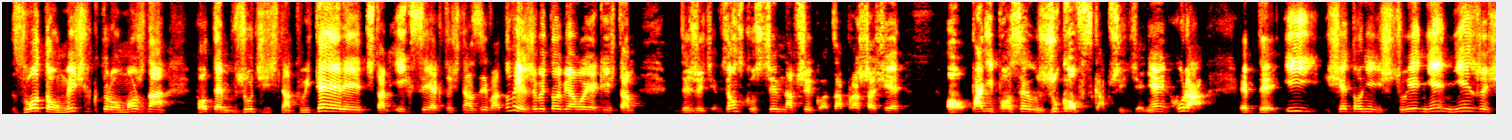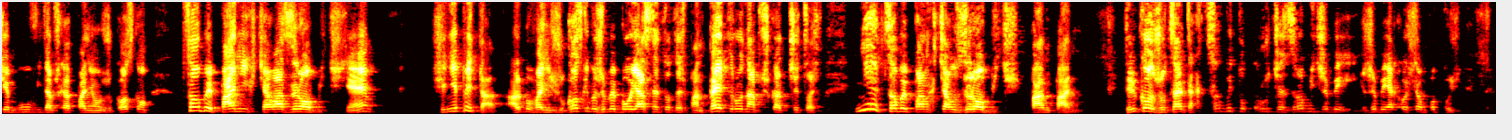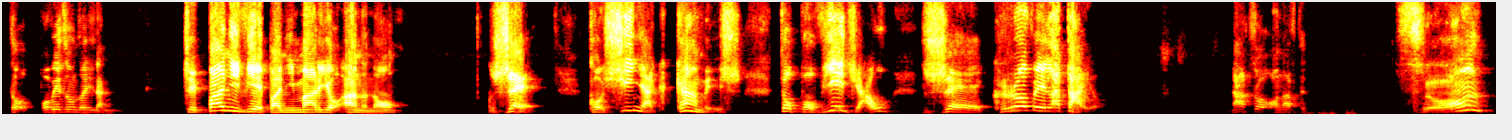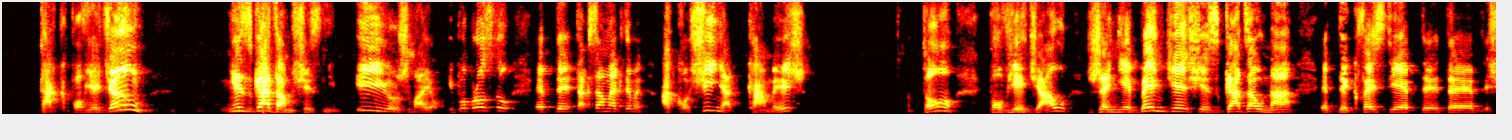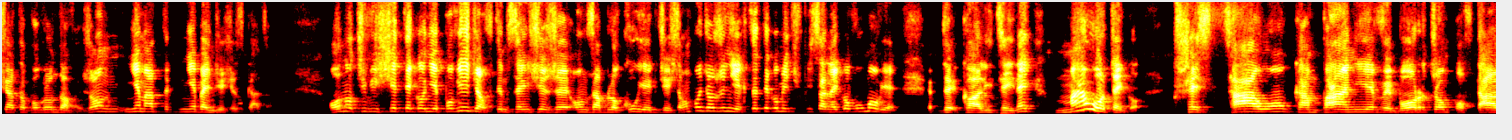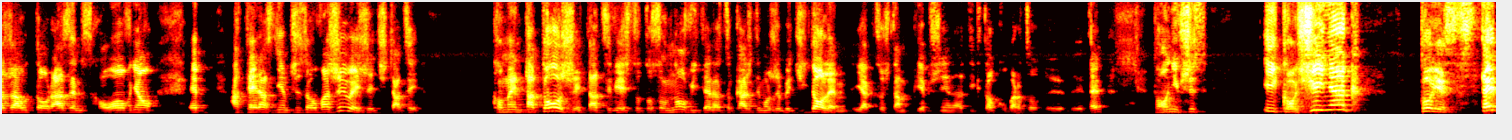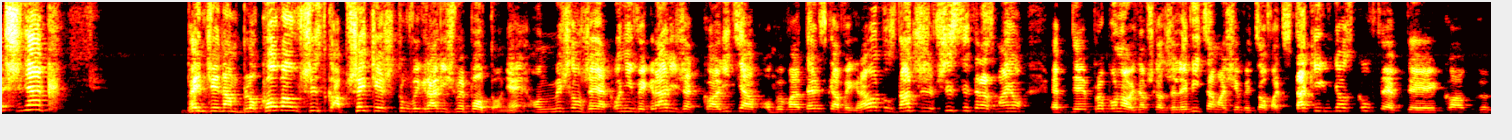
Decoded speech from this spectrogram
złotą myśl, którą można potem wrzucić na Twittery, czy tam Xy, jak to się nazywa. No wiesz, żeby to miało jakieś tam życie. W związku z czym na przykład zaprasza się, o, pani poseł Żukowska przyjdzie, nie? Hurra! E, I się do niej szczuje, nie, nie, że się mówi na przykład panią Żukowską, co by pani chciała zrobić, nie? Się nie pyta. Albo pani Żukowski, bo żeby było jasne, to też pan Petru na przykład, czy coś. Nie, co by pan chciał zrobić, pan, pani. Tylko rzucają tak, co by tu kurczę zrobić, żeby, żeby jakoś tam podpuścić. To powiedzą do niej tak. Czy pani wie, pani Mario Anno, że Kosiniak Kamysz to powiedział, że krowy latają? Na co ona wtedy? Co? Tak powiedział? Nie zgadzam się z nim. I już mają. I po prostu e, e, tak samo jak ten, a Kosiniak Kamysz to powiedział, że nie będzie się zgadzał na e, kwestie te światopoglądowe, że on nie ma, nie będzie się zgadzał. On oczywiście tego nie powiedział w tym sensie, że on zablokuje gdzieś. On powiedział, że nie chce tego mieć wpisanego w umowie koalicyjnej. Mało tego, przez całą kampanię wyborczą powtarzał to razem z Hołownią. A teraz nie wiem, czy zauważyłeś, że ci tacy komentatorzy, tacy wiesz, to, to są nowi teraz, to każdy może być idolem, jak coś tam pieprznie na TikToku bardzo y, y, ten, to oni wszyscy i Kosiniak to jest wsteczniak, będzie nam blokował wszystko, a przecież tu wygraliśmy po to, nie? On myślą, że jak oni wygrali, że jak koalicja obywatelska wygrała, to znaczy, że wszyscy teraz mają e, e, proponować, na przykład, że lewica ma się wycofać z takich wniosków, e,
